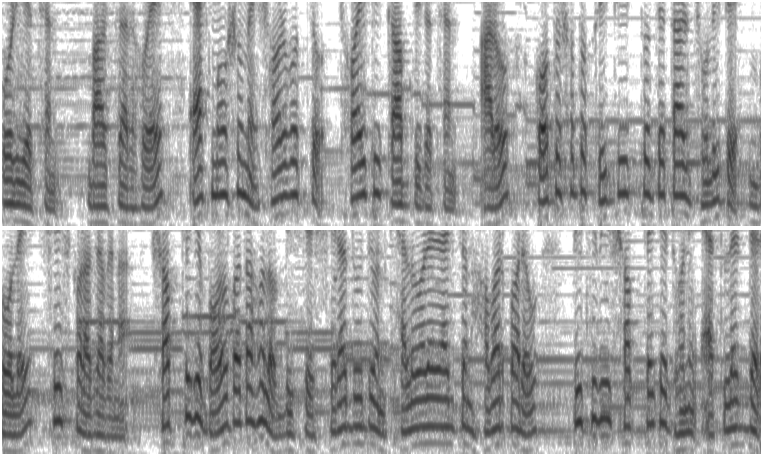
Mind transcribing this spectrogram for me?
করিয়েছেন। বার্সার হয়ে এক মৌসুমে সর্বোচ্চ ছয়টি কাপ জিতেছেন। আরও কত শত কৃতিত্ব যে তার ঝুলিতে বলে শেষ করা যাবে না। সব থেকে বড় কথা হলো বিশ্বের সেরা দুজন খেলোয়াড়ের একজন হবার পরেও পৃথিবীর সব থেকে ধনী অ্যাথলেটদের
